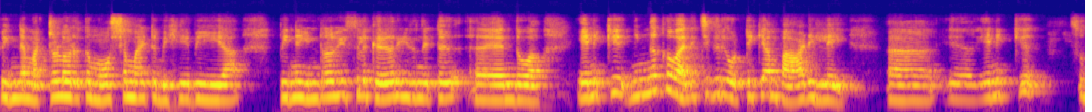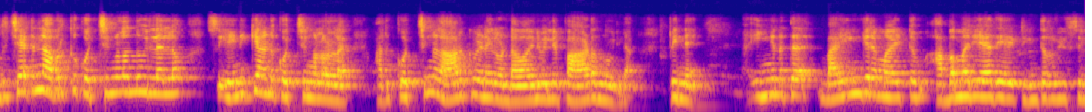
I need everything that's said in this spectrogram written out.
പിന്നെ മറ്റുള്ളവർക്ക് മോശമായിട്ട് ബിഹേവ് ചെയ്യുക. പിന്നെ ഇന്റർവ്യൂസിൽ കയറി ഇരുന്നിട്ട് എന്തുവാ എനിക്ക് നിങ്ങൾക്ക് വലിച്ചു കയറി ഒട്ടിക്കാൻ പാടില്ലേ? എനിക്ക് സുധിച്ചേട്ടന് അവർക്ക് കൊച്ചുങ്ങളൊന്നും ഇല്ലല്ലോ. സോ എനിക്കാണ് കൊച്ചുങ്ങളുള്ളത് അത് കൊച്ചുങ്ങൾ ആർക്ക് വേണേലും ഉണ്ടാവും. അതിന് വലിയ പാടൊന്നുമില്ല. പിന്നെ ഇങ്ങനത്തെ ഭയങ്കരമായിട്ടും അപമര്യാദയായിട്ട് ഇന്റർവ്യൂസിൽ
